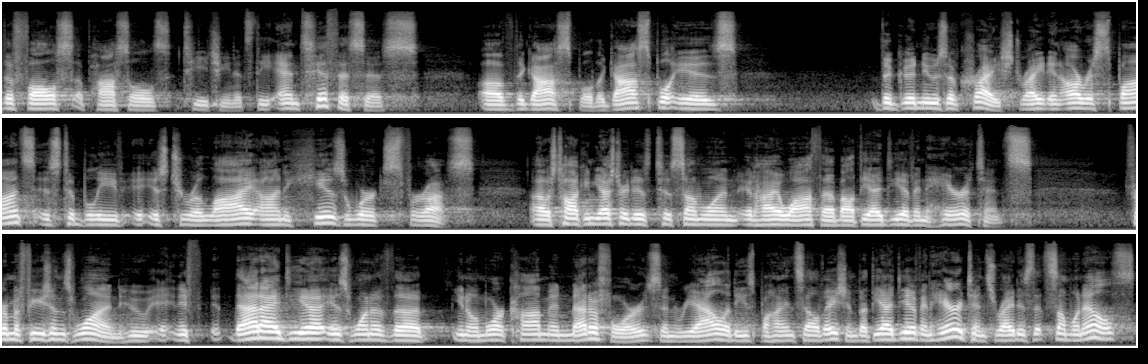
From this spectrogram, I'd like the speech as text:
the false apostles' teaching. It's the antithesis of the gospel. The gospel is the good news of Christ, right? And our response is to believe, is to rely on his works for us. I was talking yesterday to someone at Hiawatha about the idea of inheritance from Ephesians 1, who, if that idea is one of the you know, more common metaphors and realities behind salvation. But the idea of inheritance, right, is that someone else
